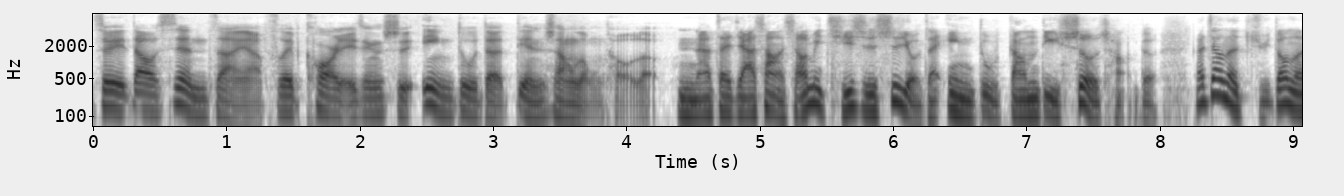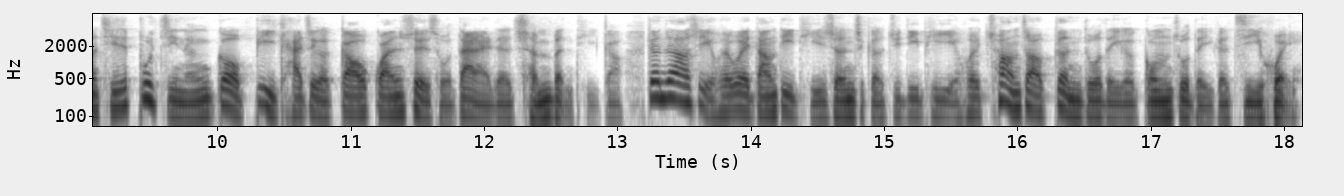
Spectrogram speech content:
所以到现在啊，Flipkart 已经是印度的电商龙头了。嗯，那再加上小米其实是有在印度当地设厂的，那这样的举动呢，其实不仅能够避开这个高关税所带来的成本提高，更重要是也会为当地提升这个 GDP，也会创造更多的一个工作的一个机会。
